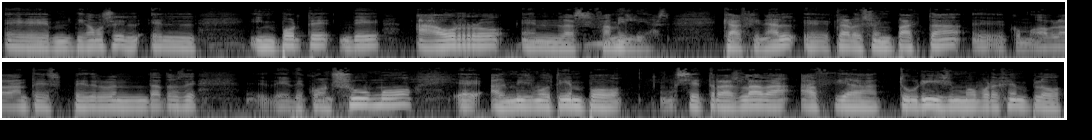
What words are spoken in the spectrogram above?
eh, digamos, el, el, importe de ahorro en las familias. Que al final, eh, claro, eso impacta, eh, como hablaba antes Pedro, en datos de, de, consumo, al mismo tiempo se traslada hacia turismo, por ejemplo,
